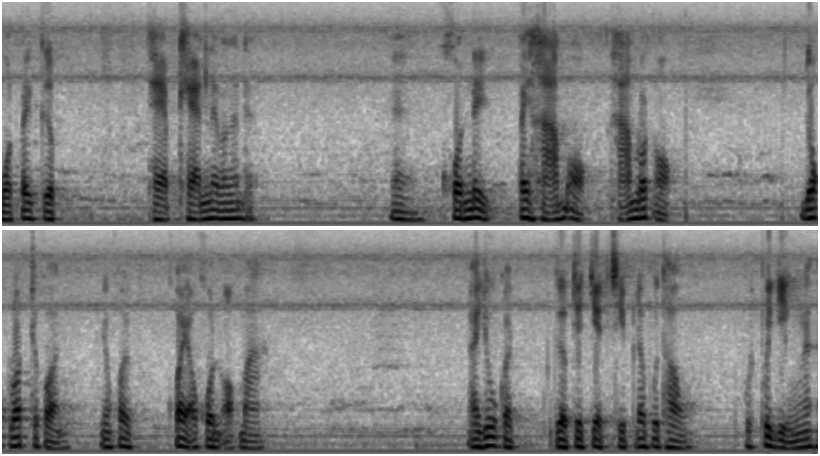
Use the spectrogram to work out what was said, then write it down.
หมดไปเกือบแถบแขนเลยเหมือนกันเถอ คนได้ไปหามออก หามรถออก ยกรถจะก่อน ยังค่อยค่อยเอาคนออกมา อายุก็เกือบจะเจ็ดสิบแล้วผู้เฒ่าผู้หญิงนะ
